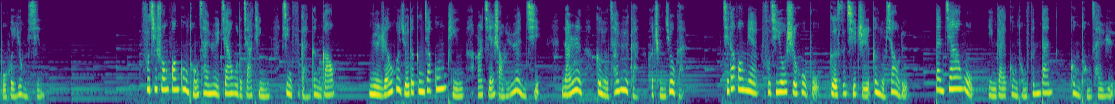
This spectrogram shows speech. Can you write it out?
不会用心。夫妻双方共同参与家务的家庭，幸福感更高，女人会觉得更加公平，而减少了怨气；男人更有参与感和成就感。其他方面，夫妻优势互补，各司其职，更有效率。但家务应该共同分担，共同参与。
